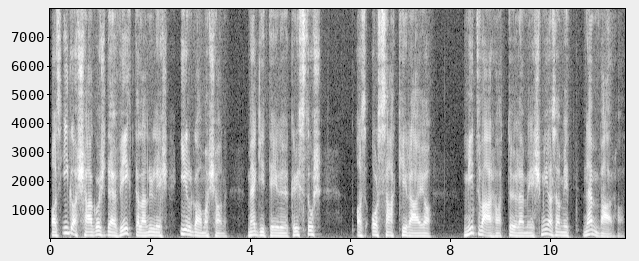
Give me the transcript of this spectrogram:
Az igazságos, de végtelenül és irgalmasan megítélő Krisztus, az ország királya, mit várhat tőlem, és mi az, amit nem várhat.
